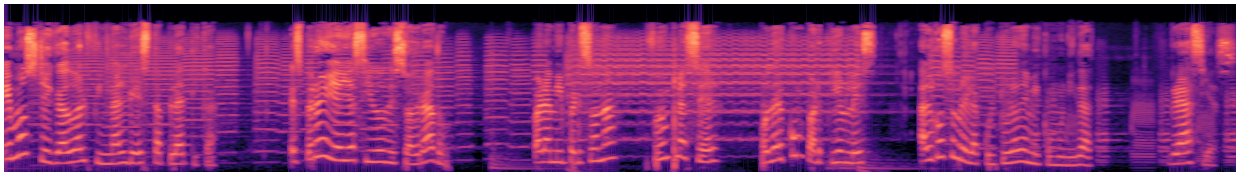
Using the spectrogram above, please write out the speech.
Hemos llegado al final de esta plática. Espero que haya sido de su agrado. Para mi persona fue un placer poder compartirles algo sobre la cultura de mi comunidad. Gracias.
